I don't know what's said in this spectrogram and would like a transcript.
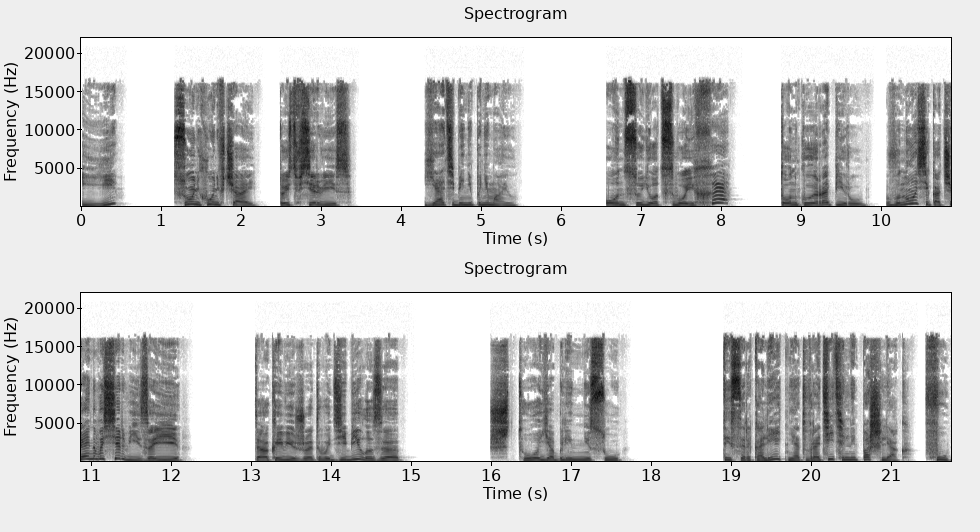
И? Сунь-хунь в чай, то есть в сервиз. Я тебе не понимаю. Он сует свой хэ, тонкую рапиру, в носик от чайного сервиза и... Так и вижу этого дебила за что я, блин, несу? Ты сорокалетний отвратительный пошляк. Фу.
